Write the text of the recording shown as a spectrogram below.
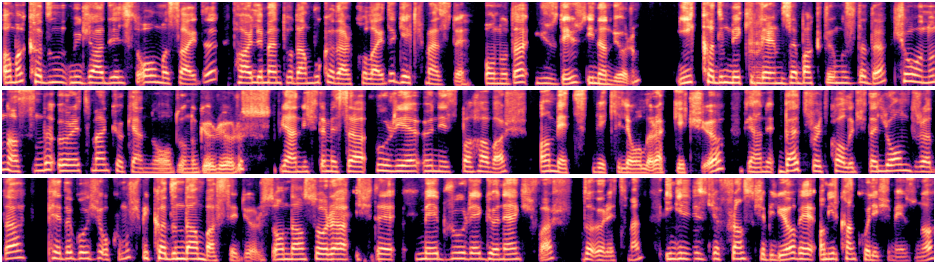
Ama kadın mücadelesi olmasaydı parlamentodan bu kadar kolay da geçmezdi. Onu da yüzde yüz inanıyorum. İlk kadın vekillerimize baktığımızda da çoğunun aslında öğretmen kökenli olduğunu görüyoruz. Yani işte mesela Huriye Öniz Baha var. Ahmet vekili olarak geçiyor. Yani Bedford College'da Londra'da pedagoji okumuş bir kadından bahsediyoruz. Ondan sonra işte Mebrure Gönenç var, o da öğretmen. İngilizce, Fransızca biliyor ve Amerikan Koleji mezunu.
